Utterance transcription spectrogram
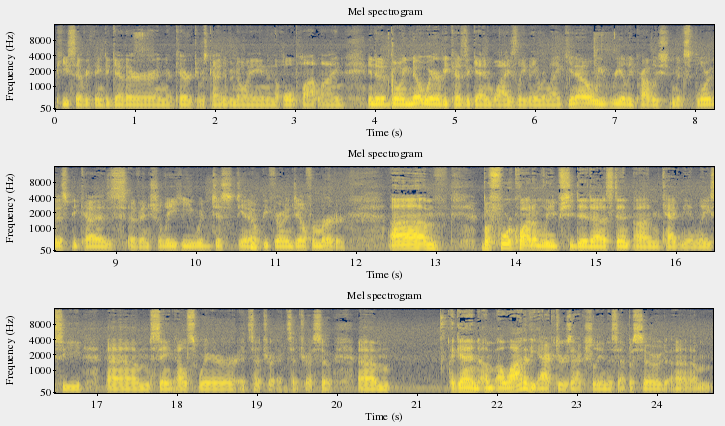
piece everything together. And her character was kind of annoying, and the whole plot line ended up going nowhere because, again, wisely they were like, you know, we really probably shouldn't explore this because eventually he would just, you know, be thrown in jail for murder. Um, before Quantum Leap, she did a stint on Cagney and Lacey, um, Saint Elsewhere, etc., etc. So, um, again, um, a lot of the actors actually in this episode um,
